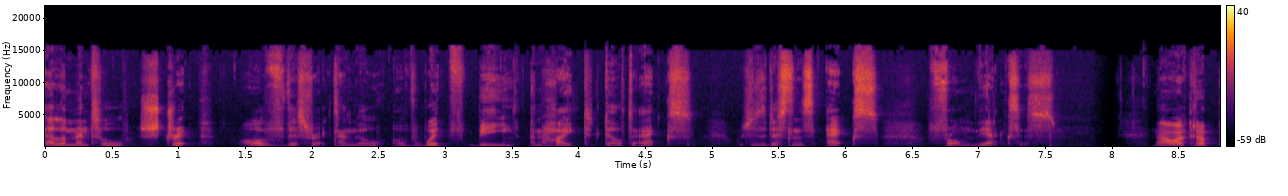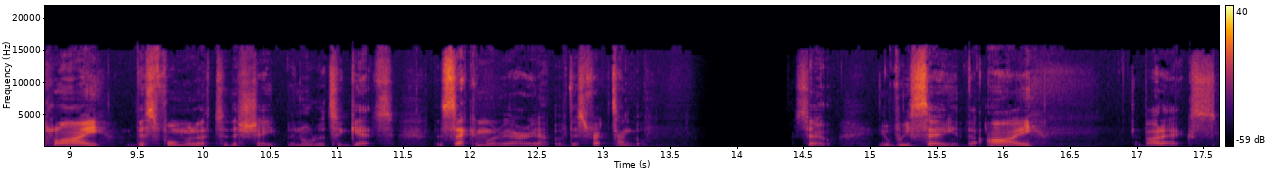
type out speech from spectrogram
elemental strip of this rectangle of width b and height delta x which is the distance x from the axis. Now I can apply this formula to the shape in order to get the second moment area of this rectangle. So if we say that i about x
